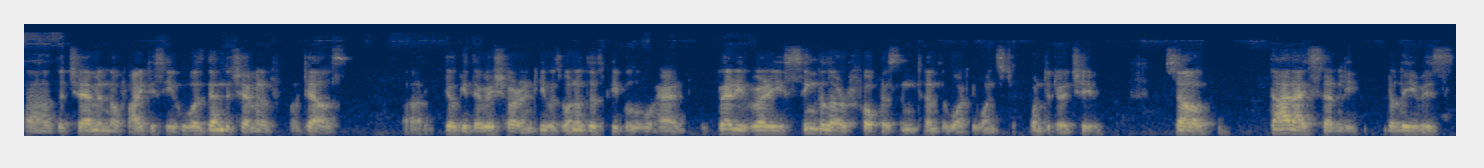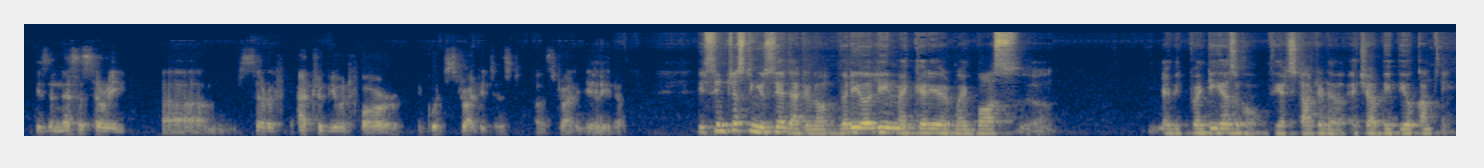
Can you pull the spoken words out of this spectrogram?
uh, the chairman of ITC, who was then the chairman of hotels, uh, Yogi Deveshwar, and he was one of those people who had very, very singular focus in terms of what he wants to, wanted to achieve. So that I certainly believe is is a necessary um, sort of attribute for a good strategist or strategy yeah. leader. It's interesting you say that. You know, very early in my career, my boss, uh, maybe 20 years ago, we had started a HR BPO company,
